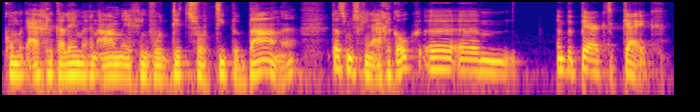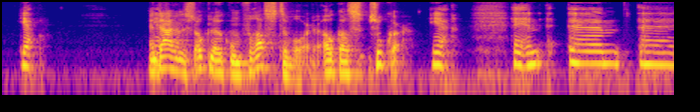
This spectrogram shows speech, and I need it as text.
kom ik eigenlijk alleen maar in aanmerking voor dit soort type banen. Dat is misschien eigenlijk ook uh, um, een beperkte kijk. Ja. Ja. daarin is het ook leuk om verrast te worden, ook als zoeker. Ja, en um, uh,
